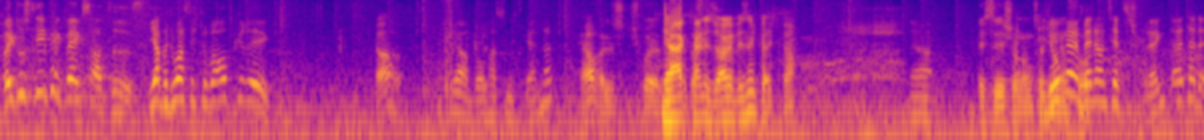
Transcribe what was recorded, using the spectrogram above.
Weil du Sleeping Bags hattest. Ja, aber du hast dich darüber aufgeregt. Ja. Ja, warum hast du nichts geändert? Ja, weil ich, ich schwöre. Ja, keine Sorge, wir sind gleich da. Ja. Ich sehe schon unsere Junge, Gegner wenn er uns jetzt sprengt, Alter, der,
